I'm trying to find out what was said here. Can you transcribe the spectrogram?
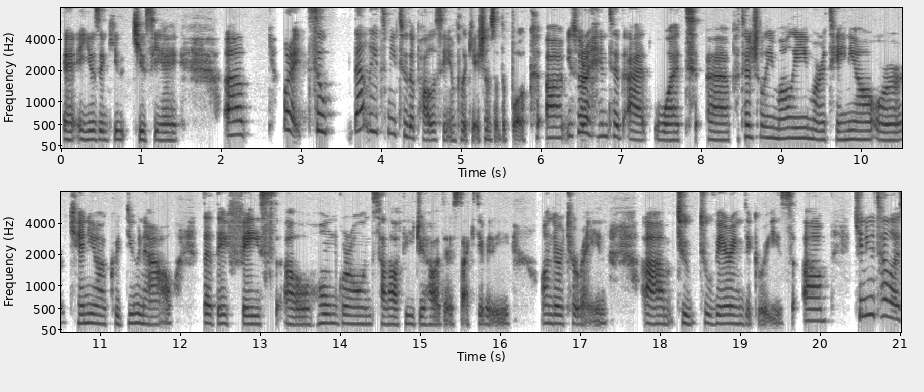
in using Q- QCA. Uh, all right. So that leads me to the policy implications of the book. Uh, you sort of hinted at what uh, potentially Mali, Mauritania, or Kenya could do now that they face a homegrown Salafi jihadist activity on their terrain um, to to varying degrees. Um, can you tell us,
